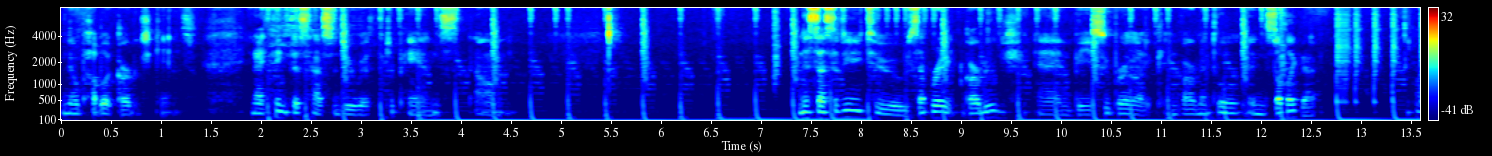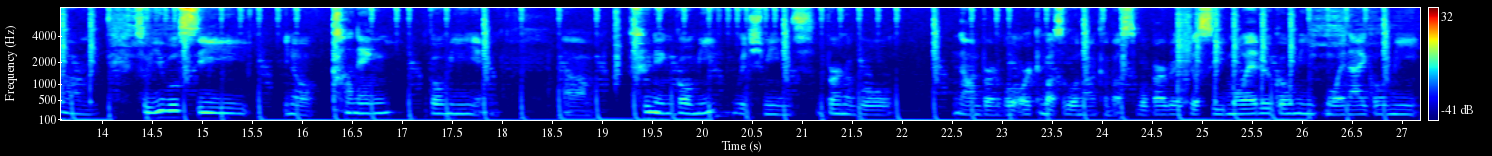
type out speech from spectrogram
no public garbage cans. And I think this has to do with Japan's um, necessity to separate garbage and be super like environmental and stuff like that. Um, so you will see, you know, kanen gomi and um, funen gomi, which means burnable, non-burnable, or combustible, non-combustible garbage. You'll see moeru gomi, moenai gomi.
